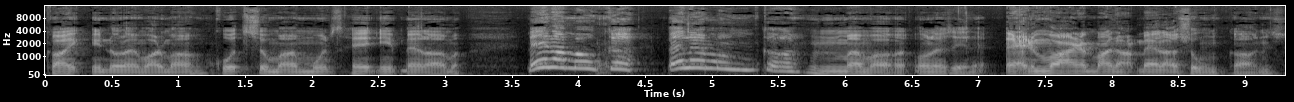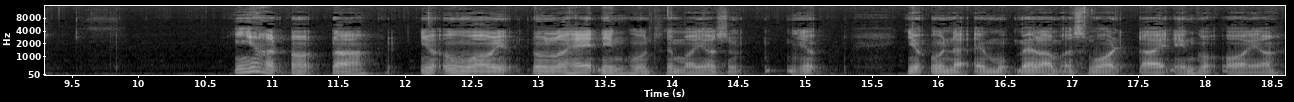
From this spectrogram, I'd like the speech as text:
Kaikki tulee varmaan kutsumaan mut heti pelaamaan. Pelaa munkaan, pelaa munkaan. Mä vaan olen siinä, en varmana pelaa sun kanssa. Ihan totta. Joku voi tulla heti kutsumaan, jos jo, joku näin mun pelaamassa Fortnitein koko ajan.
